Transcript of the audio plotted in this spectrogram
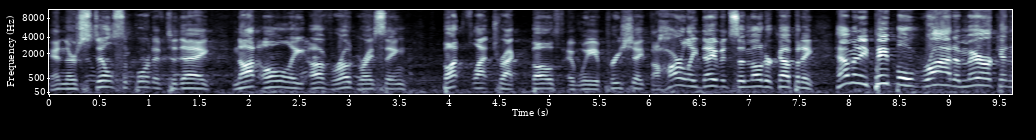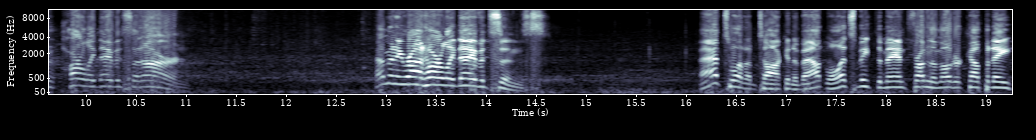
And they're still supportive today, not only of road racing, but flat track both. And we appreciate the Harley Davidson Motor Company. How many people ride American Harley Davidson Iron? How many ride Harley Davidsons? That's what I'm talking about. Well, let's meet the man from the motor company.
